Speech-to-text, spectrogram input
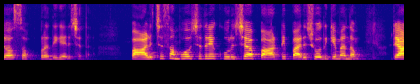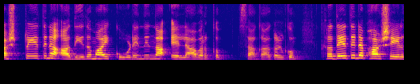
ജോസഫ് പ്രതികരിച്ചത്. പാളിച്ച സംഭവിച്ചതിനെക്കുറിച്ച് പാർട്ടി പരിശോധിക്കുമെന്നും രാഷ്ട്രീയത്തിന് അതീതമായി കൂടെ നിന്ന എല്ലാവർക്കും സഖാക്കൾക്കും ഹൃദയത്തിന്റെ ഭാഷയിൽ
